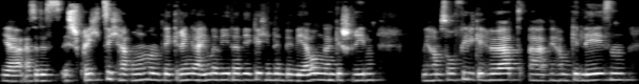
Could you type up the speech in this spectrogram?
Ja, also das, es spricht sich herum und wir kriegen ja immer wieder wirklich in den Bewerbungen geschrieben, wir haben so viel gehört, äh, wir haben gelesen,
